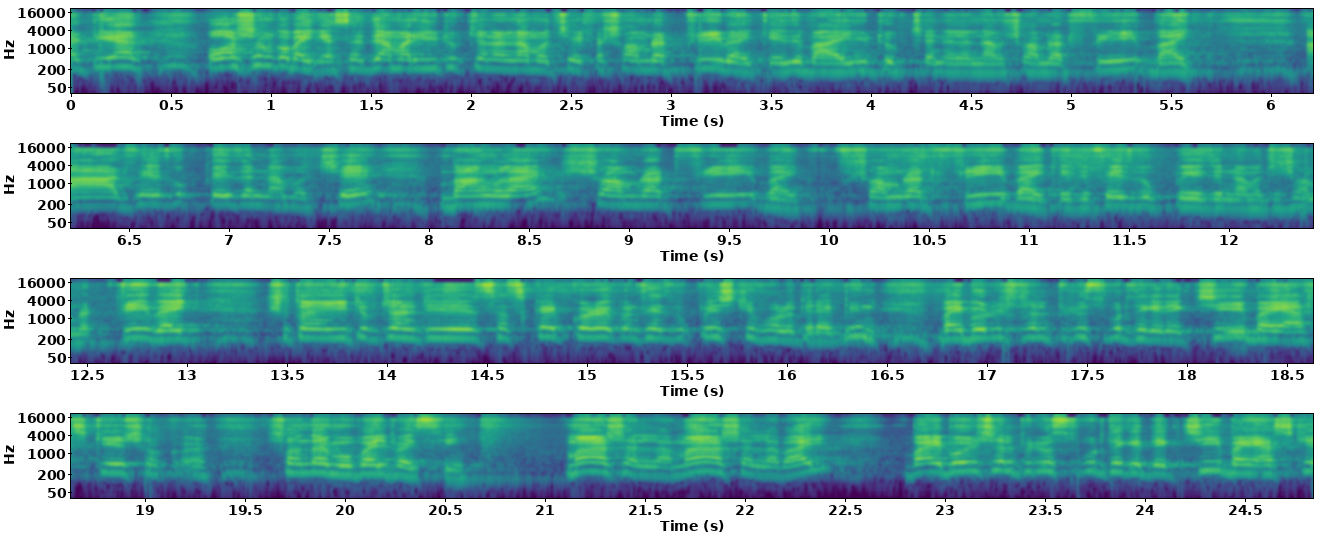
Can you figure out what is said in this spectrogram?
আরটিআর অসংখ্য বাইক আছে যে আমার ইউটিউব চ্যানেল নাম হচ্ছে এটা সম্রাট ফ্রি বাইক এই যে বা ইউটিউব চ্যানেলের নাম সম্রাট ফ্রি বাইক আর ফেসবুক পেজের নাম হচ্ছে বাংলায় Samrat free bike Samrat free bike এই যে ফেসবুক পেজের নাম হচ্ছে সম্রাট ফ্রি বাইক সুতরাং ইউটিউব চ্যানেলটি সাবস্ক্রাইব করে রাখবেন ফেসবুক পেজটি ফলো রাখবেন। ভাই বরিশাল পিরোজপুর থেকে দেখছি, ভাই, আজকে সন্ধ্যায় মোবাইল পাইছি। মাশাল্লাহ মাশাল্লাহ ভাই। ভাই বরিশাল পিরোজপুর থেকে দেখছি। ভাই, আজকে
